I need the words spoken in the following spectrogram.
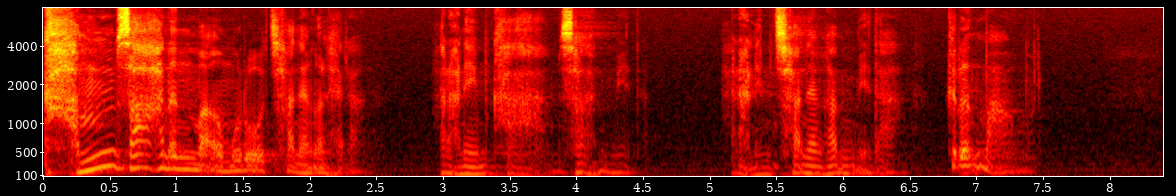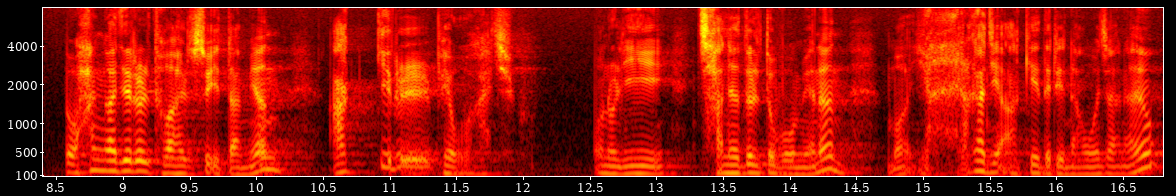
감사하는 마음으로 찬양을 해라. 하나님 감사합니다. 하나님 찬양합니다. 그런 마음으로. 또 한 가지를 더 할 수 있다면 악기를 배워가지고 오늘 이 자녀들도 보면은 뭐 여러 가지 악기들이 나오잖아요.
